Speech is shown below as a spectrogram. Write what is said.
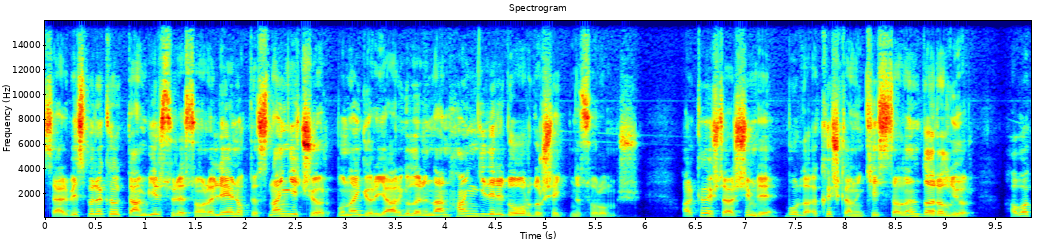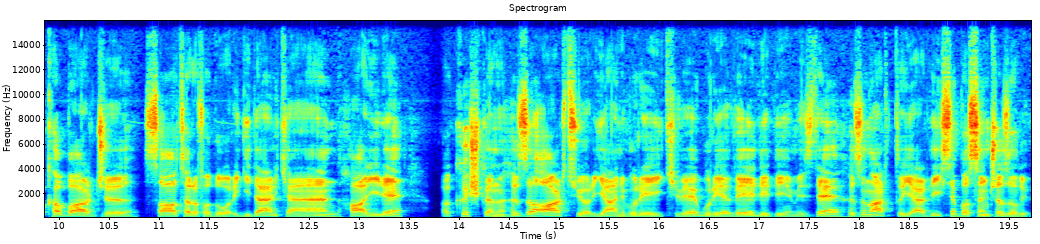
serbest bırakıldıktan bir süre sonra L noktasından geçiyor. Buna göre yargılarından hangileri doğrudur şeklinde sorulmuş. Arkadaşlar şimdi burada akışkanın kesit alanı daralıyor. Hava kabarcığı sağ tarafa doğru giderken haliyle akışkanın hızı artıyor. Yani buraya 2V, buraya V dediğimizde hızın arttığı yerde ise basınç azalıyor.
